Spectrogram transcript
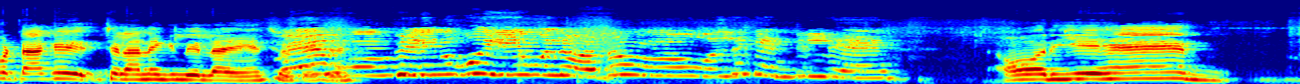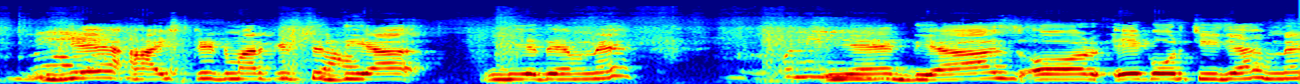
पटाखे चलाने के लिए लाए हैं छोटे से। और ये हैं ये हाई स्ट्रीट मार्केट से दिया लिए थे हमने। ये दियाज और एक और चीज़ है हमने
